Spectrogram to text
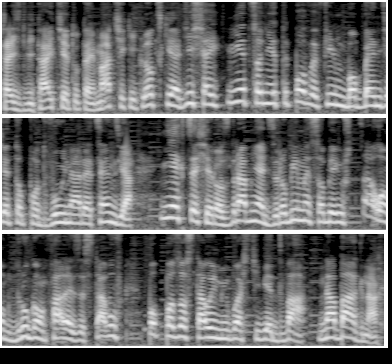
Cześć, witajcie, tutaj Maciek i Klocki, a dzisiaj nieco nietypowy film, bo będzie to podwójna recenzja. Nie chcę się rozdrabniać, zrobimy sobie już całą drugą falę zestawów, bo pozostały mi właściwie dwa, na bagnach,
